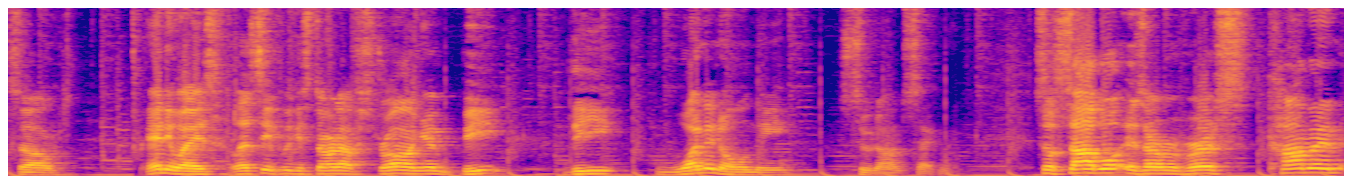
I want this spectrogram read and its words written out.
So, anyways, let's see if we can start off strong and beat the one and only Sudon segment. So Sobble is our reverse common,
